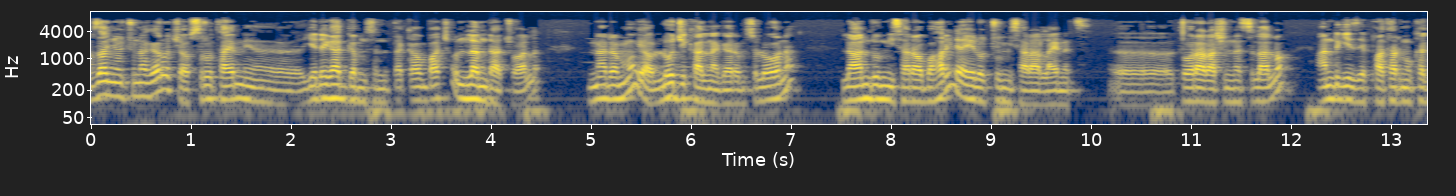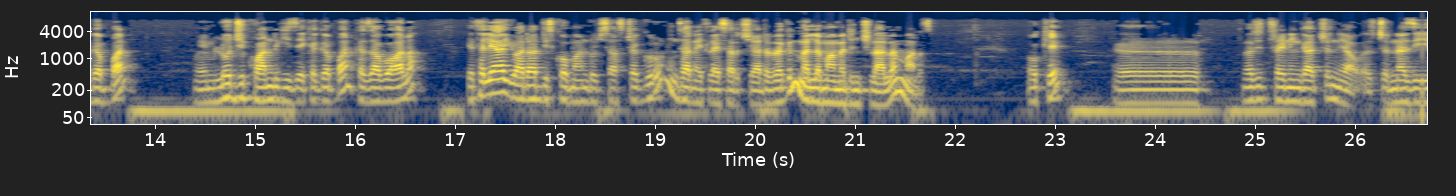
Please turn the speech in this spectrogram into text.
አብዛኞቹ ነገሮች ያው through time እየደጋገምን ስንጠቀምባቸው እንለምዳቸዋለን እና ደግሞ ያው logical ነገርም ስለሆነ ለአንዱ የሚሰራው ባህሪ ለሌሎቹም ይሰራል አይነት ተወራራሽነት ስላለው አንድ ጊዜ pattern ኡ ከገባን ወይም logic ኡ አንድ ጊዜ ከገባን ከዛ በኋላ የተለያዩ አዳዲስ command ኦች ሲያስቸግሩን ኢንተርኔት ላይ search እያደረግን መለማመድ እንችላለን ማለት ነው። okay ስለዚህ training ኣችን ያው እነዚህ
